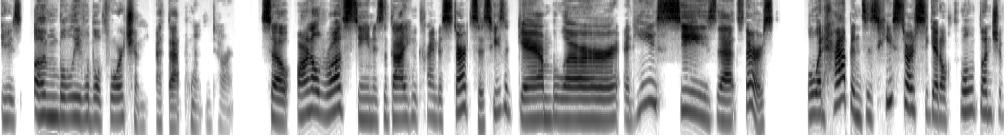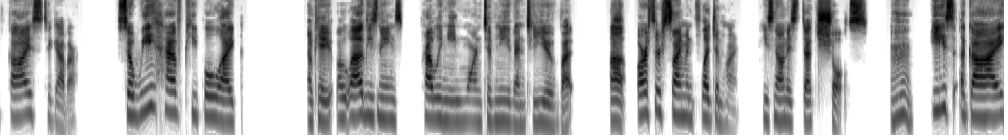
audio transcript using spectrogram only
is unbelievable fortune at that point in time. So Arnold Rothstein is the guy who kind of starts this. He's a gambler and he sees that thirst. Well, what happens is he starts to get a whole bunch of guys together. So we have people like, okay, a lot of these names probably mean more to me than to you, but uh, Arthur Simon Flegenheim, he's known as Dutch Schultz. Mm. He's a guy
